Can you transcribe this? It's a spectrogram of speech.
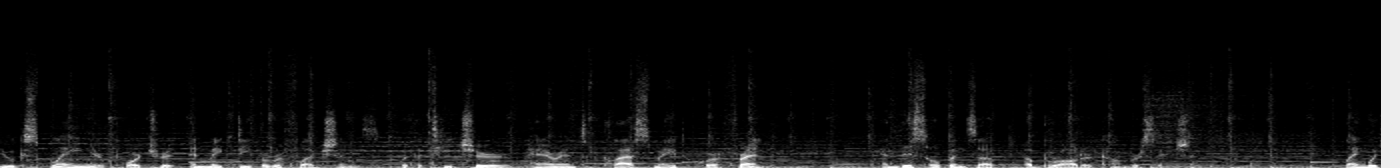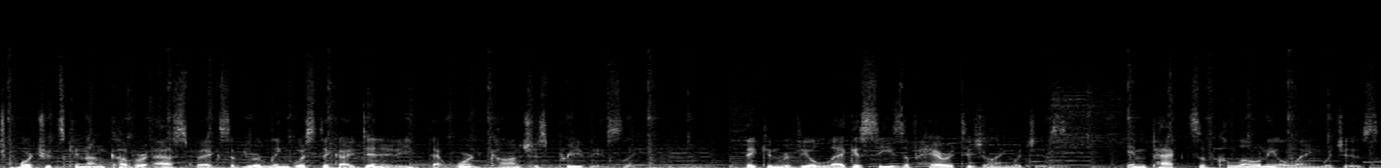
You explain your portrait and make deeper reflections with a teacher, parent, classmate, or a friend. And this opens up a broader conversation. Language portraits can uncover aspects of your linguistic identity that weren't conscious previously. They can reveal legacies of heritage languages, impacts of colonial languages,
